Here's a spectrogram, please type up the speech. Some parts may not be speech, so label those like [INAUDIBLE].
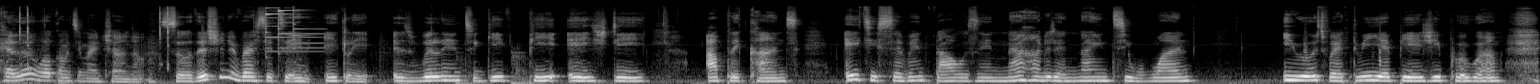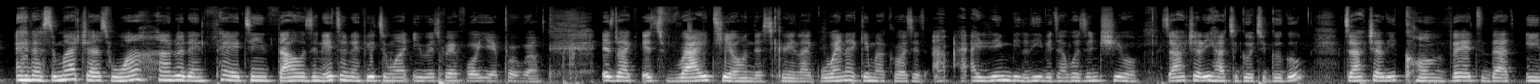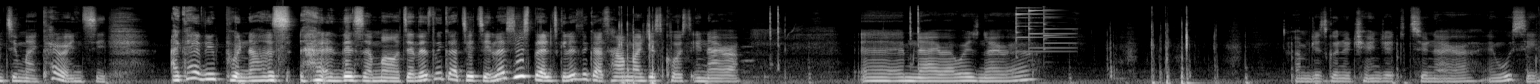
Hello and welcome to my channel. So this university in Italy is willing to give PhD applicants 87,991 euros for a three-year PhD program and as much as 113,851 euros for a four-year program. It's like it's right here on the screen. Like when I came across it, I, I didn't believe it. I wasn't sure. So I actually had to go to Google to actually convert that into my currency. I can't even pronounce [LAUGHS] this amount. And let's look at it in. Let's just let's look at how much this cost in Naira. Um, Naira, where's Naira? I'm just going to change it to Naira and we'll see.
